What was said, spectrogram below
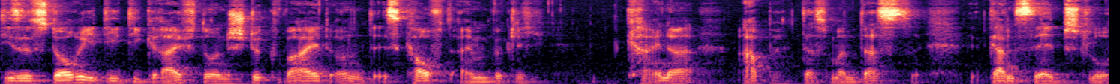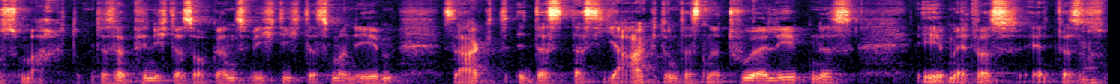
Diese Story, die, die greift nur ein Stück weit und es kauft einem wirklich keiner ab, dass man das ganz selbstlos macht. Und deshalb finde ich das auch ganz wichtig, dass man eben sagt, dass das Jagd und das Naturerlebnis eben etwas, etwas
